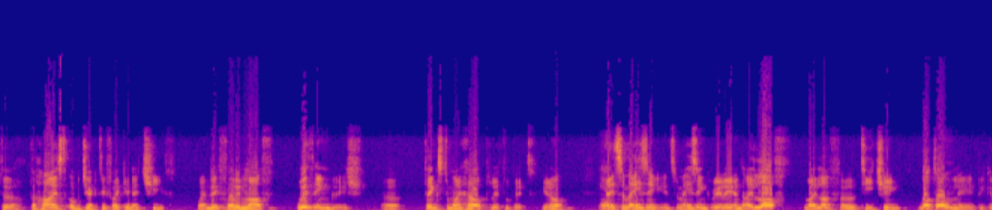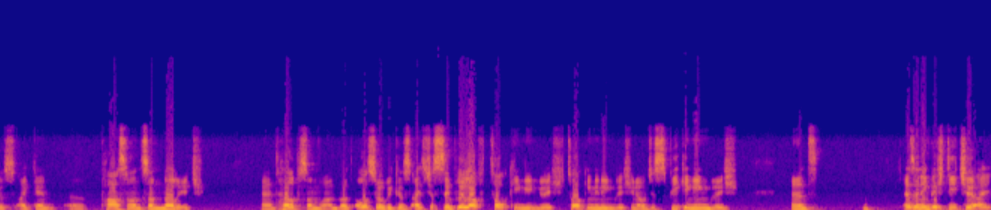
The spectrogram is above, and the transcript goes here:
the the highest objective I can achieve when they fall in love with English, uh, thanks to my help a little bit, you know. Yeah. And it's amazing. It's amazing, really. And I love I love uh, teaching not only because I can uh, pass on some knowledge and help someone, but also because I just simply love talking English, talking in English, you know, just speaking English. And as an English teacher, I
